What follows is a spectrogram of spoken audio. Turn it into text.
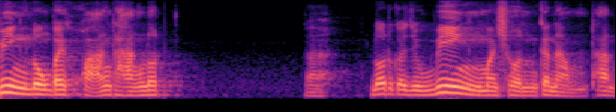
วิ่งลงไปขวางทางรถนะรถก็จะวิ่งมาชนกระหน่ำท่าน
